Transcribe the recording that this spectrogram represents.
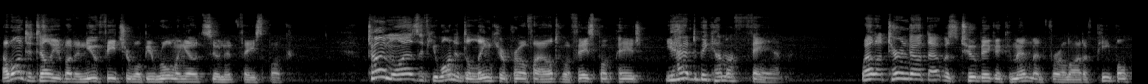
I want to tell you about a new feature we'll be rolling out soon at Facebook. Time was, if you wanted to link your profile to a Facebook page, you had to become a fan. Well, it turned out that was too big a commitment for a lot of people,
